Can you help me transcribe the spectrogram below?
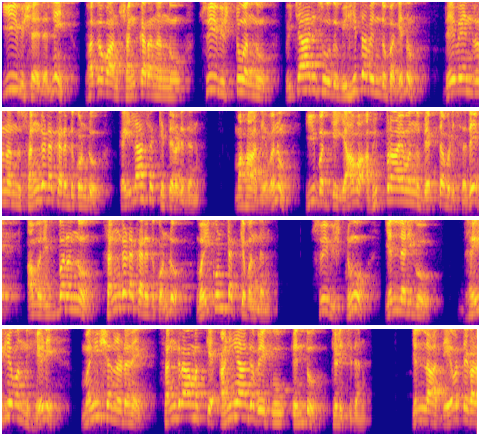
ಈ ವಿಷಯದಲ್ಲಿ ಭಗವಾನ್ ಶಂಕರನನ್ನು, ಶ್ರೀ ವಿಷ್ಣುವನ್ನು ವಿಚಾರಿಸುವುದು ವಿಹಿತವೆಂದು ಬಗೆದು ದೇವೇಂದ್ರನನ್ನು ಸಂಗಡ ಕರೆದುಕೊಂಡು ಕೈಲಾಸಕ್ಕೆ ತೆರಳಿದನು. ಮಹಾದೇವನು ಈ ಬಗ್ಗೆ ಯಾವ ಅಭಿಪ್ರಾಯವನ್ನು ವ್ಯಕ್ತಪಡಿಸದೆ ಅವರಿಬ್ಬರನ್ನು ಸಂಗಡ ಕರೆದುಕೊಂಡು ವೈಕುಂಠಕ್ಕೆ ಬಂದನು. ಶ್ರೀ ವಿಷ್ಣುವು ಎಲ್ಲರಿಗೂ ಧೈರ್ಯವನ್ನು ಹೇಳಿ ಮಹಿಷನೊಡನೆ ಸಂಗ್ರಾಮಕ್ಕೆ ಅಣಿಯಾಗಬೇಕು ಎಂದು ತಿಳಿಸಿದನು. ಎಲ್ಲ ದೇವತೆಗಳ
